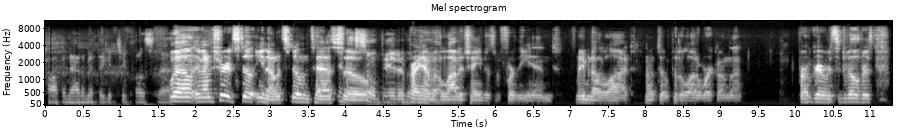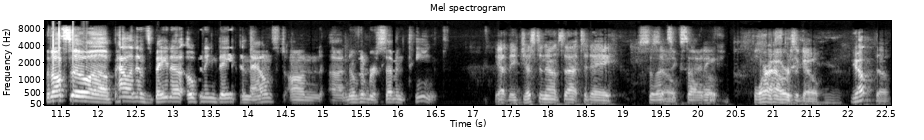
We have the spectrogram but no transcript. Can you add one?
popping at them if they get too close to that. Well, and I'm sure it's still you know it's still in test, It's so, so beta. we'll probably have yeah. a lot of changes before the end. Maybe not a lot. Not to put a lot of work on the programmers and developers. But also, uh, Paladin's beta opening date announced on uh, November 17th. Yeah, they just announced that today, So that's So, exciting. uh, four hours ago. Yep. So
